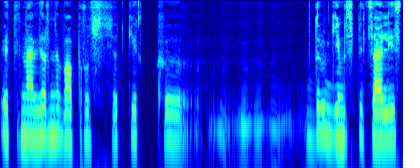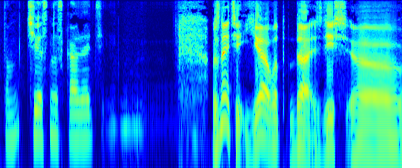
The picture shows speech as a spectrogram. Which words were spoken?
Это, наверное, вопрос все-таки к другим специалистам, честно сказать. Вы знаете, я вот, да, здесь э,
